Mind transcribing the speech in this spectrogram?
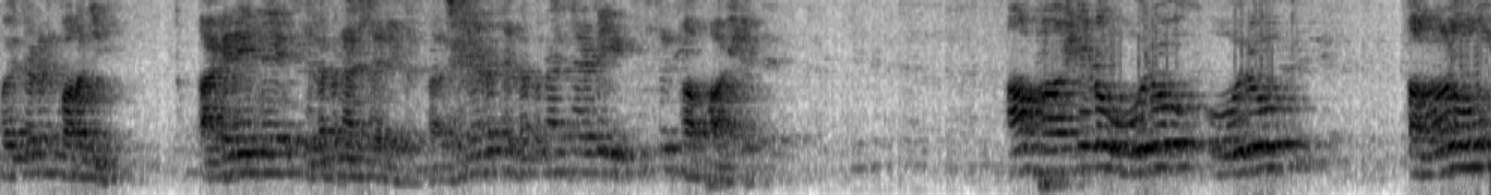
വൈച്ചടൻ പറഞ്ഞു തകരയിലെ ചെല്ലപ്പനാശാരിയുടെ തകരയുടെ ചെല്ലപ്പനാശാരിയുടെ എക്സിസ്റ്റൻസ് ആ ഭാഷയാണ് ആ ഭാഷയുടെ ഓരോ ഓരോ താളവും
